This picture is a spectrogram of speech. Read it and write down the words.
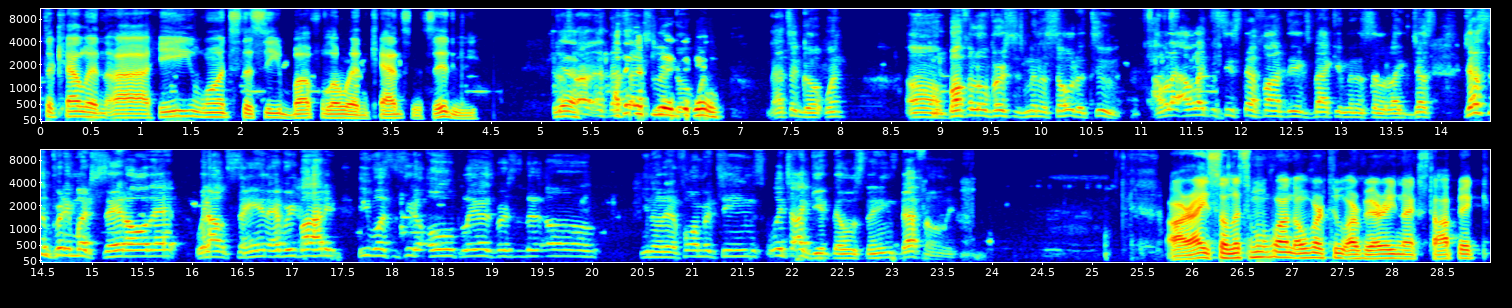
out to Kellen. Uh he wants to see Buffalo and Kansas City. That's Yeah. not- I think that's a good one. game. That's a good one. Um, Buffalo versus Minnesota too. I would like I would like to see Stefon Diggs back in Minnesota. Like just Justin pretty much said all that without saying everybody. He wants to see the old players versus the um, you know, their former teams, which I get those things definitely. All right, so let's move on over to our very next topic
